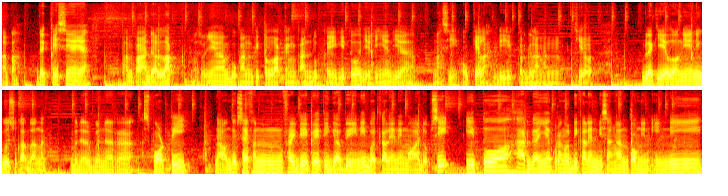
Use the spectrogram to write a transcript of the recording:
apa back case nya ya tanpa ada lock maksudnya bukan tipe lock yang tanduk kayak gitu jadinya dia masih oke okay lah di pergelangan kecil. Black yellow nya ini gue suka banget bener-bener sporty. Nah untuk Seven Friday P3B ini buat kalian yang mau adopsi itu harganya kurang lebih kalian bisa ngantongin ini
